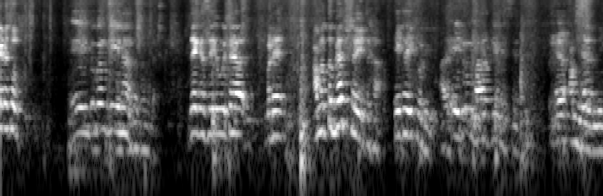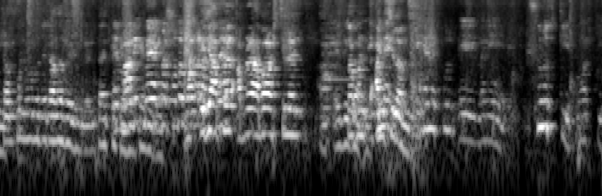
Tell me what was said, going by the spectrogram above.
এটা চল। এই দোকান কি না দেখা ওইটা মানে আমরা তো এটা এটাই করি। আর এই রুম ভাড়া কে নিছে আপনার আপনারা আবার আসছিলেন তখন আমি ছিলাম না। এখানে ফুল এই মানে সুরজ কি তোমার কি?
